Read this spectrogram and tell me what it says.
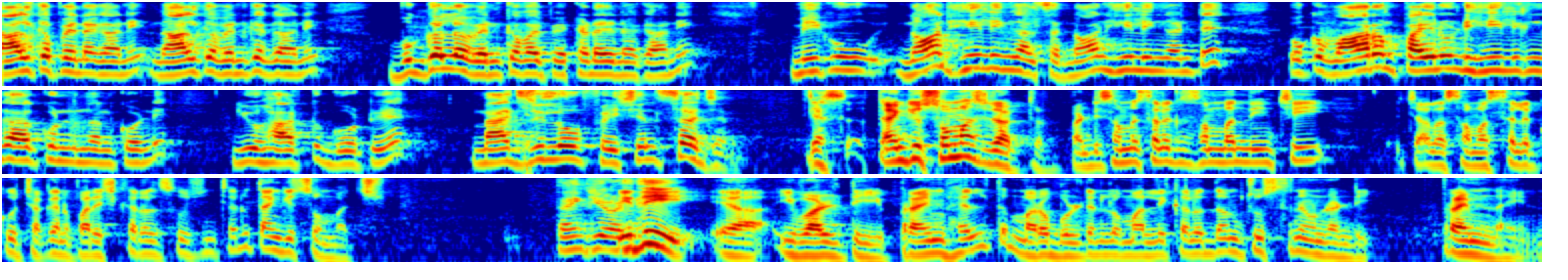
నాలుక పైన కానీ నాలుక వెనుక కానీ బుగ్గల్లో వెనుక వైపు ఎక్కడైనా కానీ మీకు non healing ulcer non healing అంటే ఒక వారం పైనుండి హీలింగ్ కాకుండా అనుకోండి you have to go to a maxillofacial surgeon yes thank you so much doctor పంటి సమస్యలకు సంబంధించి చాలా సమస్యలకు చక్కని పరిష్కారాలు సూచించారు. Thank you so much thank you ఇది ఇవాళ ప్రైమ్ హెల్త్ మరో బులెటిన్లో మళ్ళీ కలుద్దాం. చూస్తూనే ఉండండి. ప్రైమ్ నైన్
